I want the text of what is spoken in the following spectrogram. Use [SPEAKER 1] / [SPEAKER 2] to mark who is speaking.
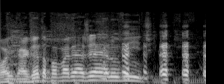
[SPEAKER 1] voz, garganta pra variar já era, ouvinte.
